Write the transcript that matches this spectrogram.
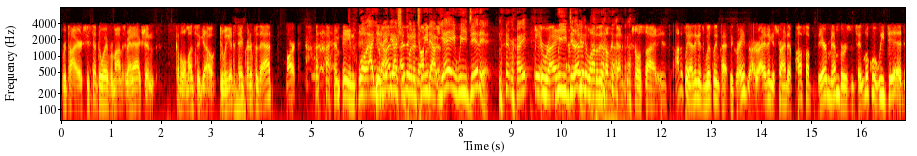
retired. She stepped away from Moms Demand Action a couple of months ago. Do we get to take credit for that? Mark. I mean, Well, I, you know, maybe I, I- should I put a think a lot tweet out. this- Yay, we did it! right? Right. We I, mean, did I think a lot of this on the gun control side is honestly, I think it's whistling past the graveyard. Right. I think it's trying to puff up their members and say, "Look what we did,"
